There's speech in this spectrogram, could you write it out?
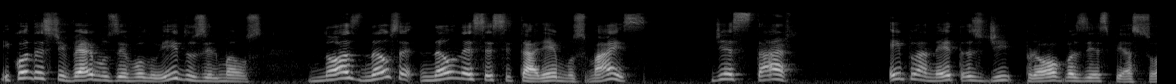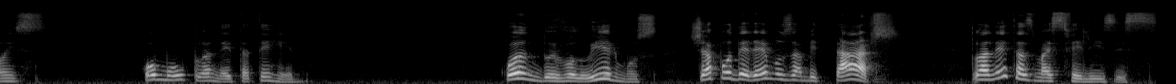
E quando estivermos evoluídos, irmãos, nós não, não necessitaremos mais de estar em planetas de provas e expiações, como o planeta terreno. Quando evoluirmos, já poderemos habitar planetas mais felizes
